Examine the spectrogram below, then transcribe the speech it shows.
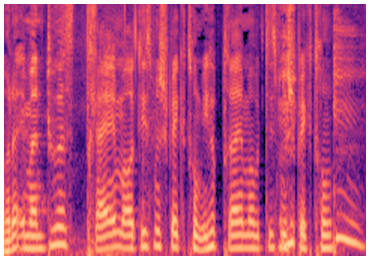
Oder? Ich meine, du hast drei im Autismus-Spektrum, ich habe drei im Autismus-Spektrum.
